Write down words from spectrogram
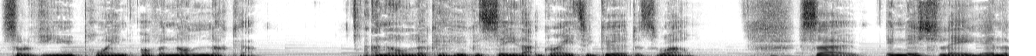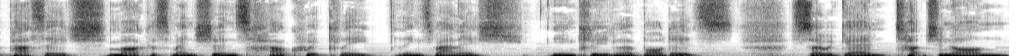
sort of viewpoint of a non-looker, a non-looker who could see that greater good as well. So, initially in the passage, Marcus mentions how quickly things vanish, including our bodies. So again, touching on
